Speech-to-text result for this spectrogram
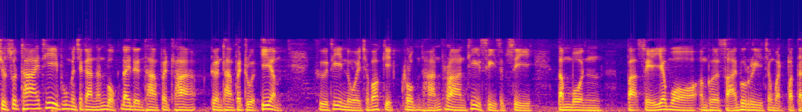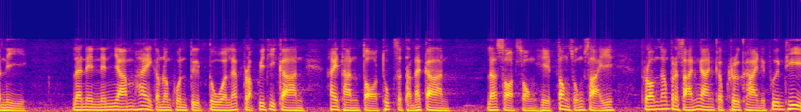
จุดสุดท้ายที่ผู้บัญชาการทหารบกได้เดินทางไปทางเดินทางไปตรวจเยี่ยม คือที่หน่วยเฉพาะกิจกรมฐานพรานที่ 44 ตำบลปะเสยวออำเภอสายบุรี จังหวัดปัตตานี และเน้นเน้นย้ำให้กำลังพลตื่นตัว และปรับวิธีการให้ทันต่อทุกสถานการณ์ และสอดส่องเหตุต้องสงสัย พร้อมทั้งประสานงานกับเครือข่ายในพื้นที่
